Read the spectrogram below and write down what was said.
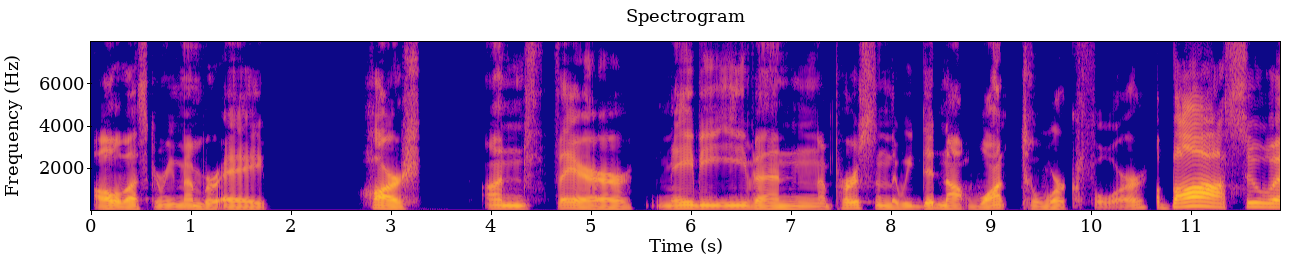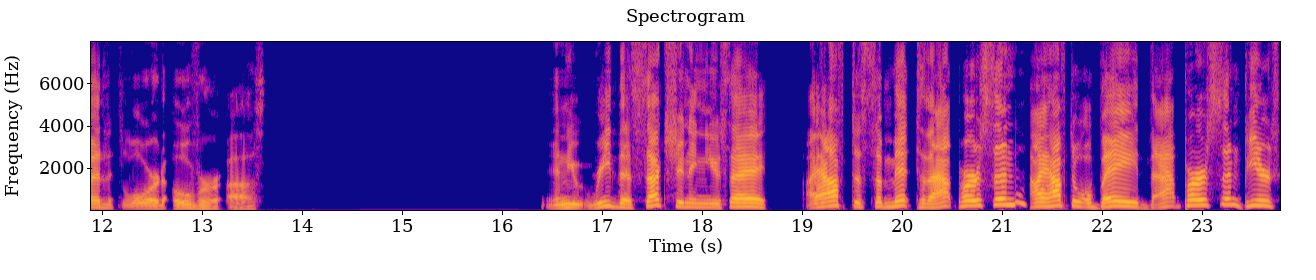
All of us can remember a harsh, unfair, maybe even a person that we did not want to work for, a boss who would lord over us. And you read this section and you say, I have to submit to that person. Mm. I have to obey that person. Peter's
